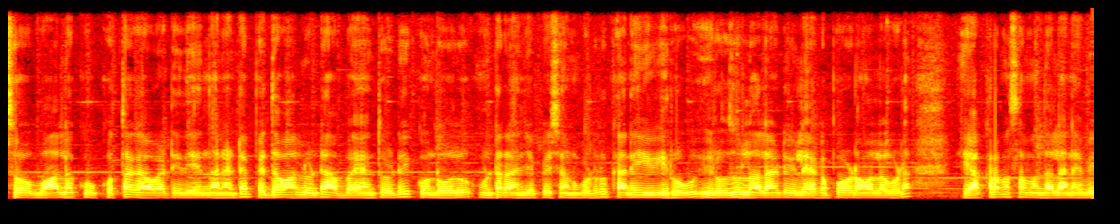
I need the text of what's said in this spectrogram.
సో వాళ్ళకు కొత్త కాబట్టి ఇది ఏంటంటే పెద్దవాళ్ళు ఉంటే ఆ భయంతో కొన్ని రోజులు ఉంటారని చెప్పేసి అనుకుంటారు. కానీ ఈ రో ఈ రోజుల్లో అలాంటివి లేకపోవడం వల్ల కూడా ఈ అక్రమ సంబంధాలు అనేవి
